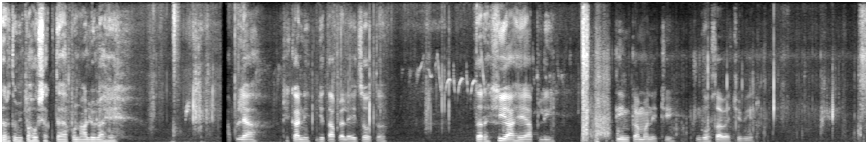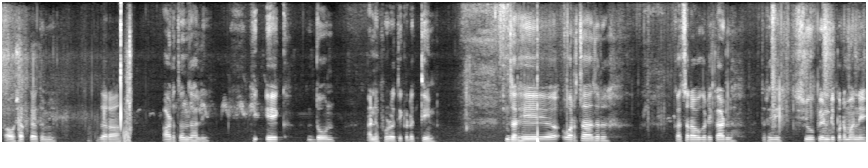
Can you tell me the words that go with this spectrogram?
तर तुम्ही पाहू शकता आपण आलेलो आहे आपल्या ठिकाणी जिथं आपल्याला यायचं होतं. तर ही आहे आपली तीन कमानीची गोसाव्याची विहीर. पाहू शकताय तुम्ही जरा अडचण झाली. ही एक दोन आणि पुढं तिकडे तीन. जर हे वरचा जर कचरा वगैरे काढला तर ही शिवपिंडीप्रमाणे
